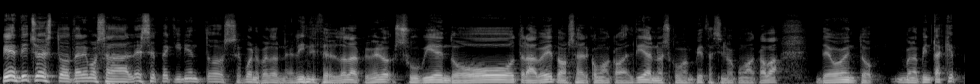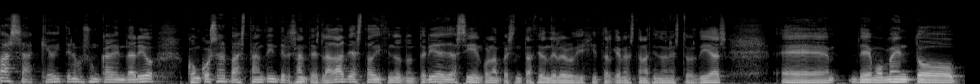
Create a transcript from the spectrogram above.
Bien, dicho esto, tenemos al SP500, bueno, perdón, el índice del dólar primero subiendo otra vez. Vamos a ver cómo acaba el día. No es cómo empieza, sino cómo acaba. De momento, buena pinta. ¿Qué pasa? Que hoy tenemos un calendario con cosas bastante interesantes. Lagarde ya ha estado diciendo tonterías, ya siguen con la presentación del euro digital que nos están haciendo en estos días. Eh, de momento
